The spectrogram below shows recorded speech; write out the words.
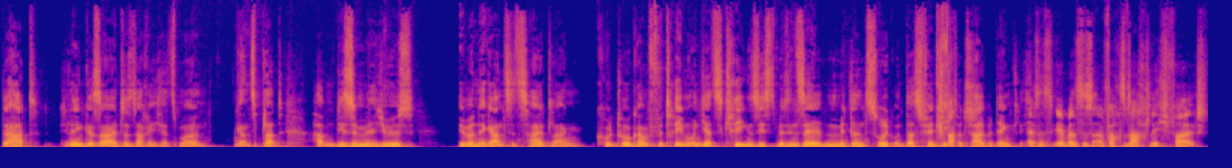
da hat die linke Seite, sage ich jetzt mal ganz platt, haben diese Milieus über eine ganze Zeit lang Kulturkampf betrieben und jetzt kriegen sie es mit denselben Mitteln zurück und das finde ich total bedenklich. Es ist, ja, aber es ist einfach sachlich falsch.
